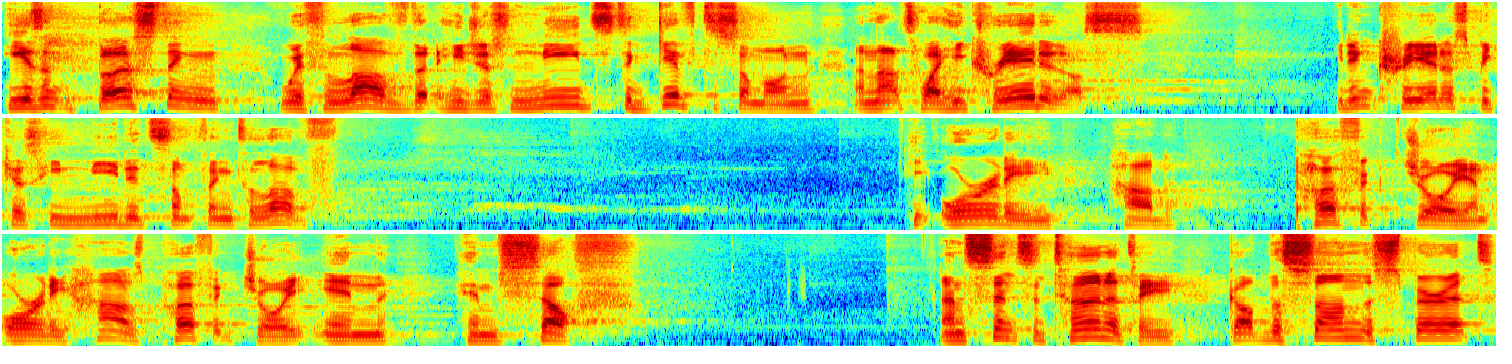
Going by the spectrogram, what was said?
He isn't bursting with love that he just needs to give to someone, and that's why he created us. He didn't create us because he needed something to love. He already had perfect joy and already has perfect joy in himself. And since eternity, God the Son, the Spirit,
